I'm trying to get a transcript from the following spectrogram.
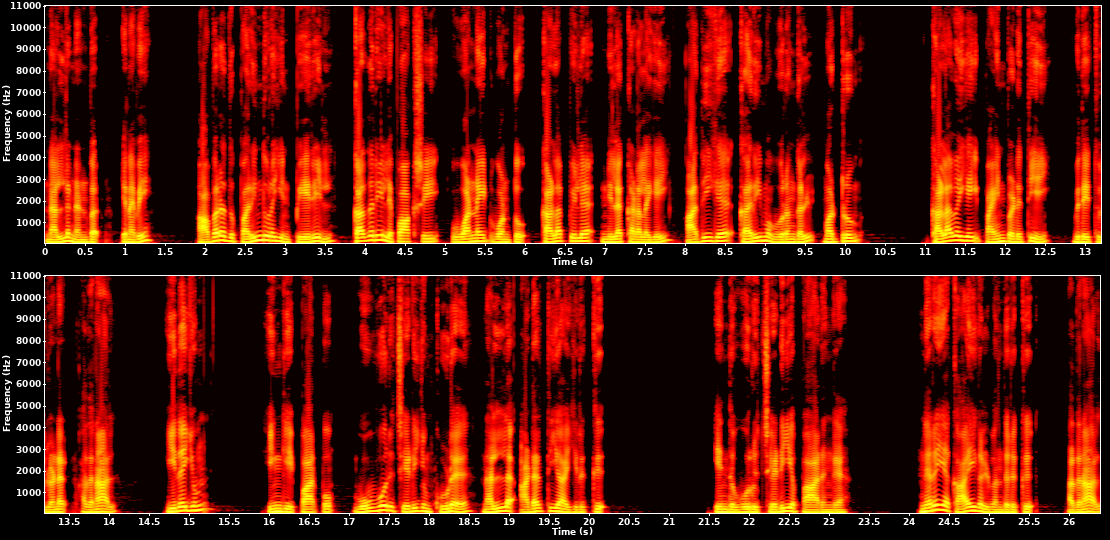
நல்ல நண்பர் எனவே அவரது பரிந்துரையின் பேரில் Kadiri Lepakshi one eight one two கலப்பில நிலக்கடலையை அதிக கரிம உரங்கள் மற்றும் கலவையை பயன்படுத்தி விதைத்துள்ளனர். அதனால் இதையும் இங்கே பார்ப்போம். ஒவ்வொரு செடியும் கூட நல்ல அடர்த்தியாக இருக்கு இந்த ஒரு செடியை பாருங்க. நிறைய காய்கள் வந்திருக்கு. அதனால்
